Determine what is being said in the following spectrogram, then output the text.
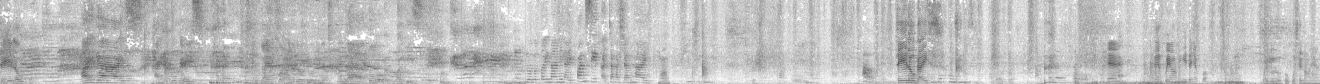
say hello po. Hi guys! I'm the cookers. Ayan po ang niluluto nila. and the two monkeys. Lulutuin namin ay pansit at saka Shanghai. Wow. Say hello guys. Ayan. Ayan po yung nakikita niyo po. Niluluto po sila ngayon.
